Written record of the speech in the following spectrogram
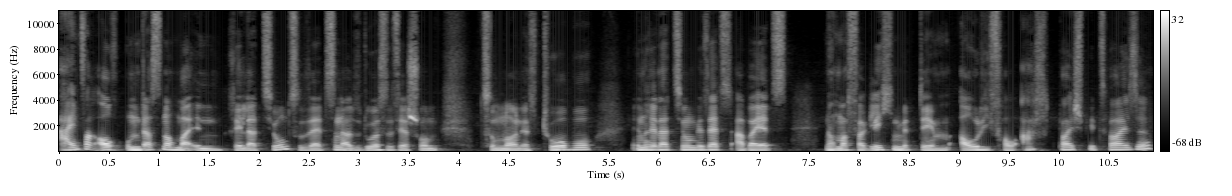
einfach auch, um das nochmal in Relation zu setzen, also du hast es ja schon zum 9F Turbo in Relation gesetzt, aber jetzt nochmal verglichen mit dem Audi V8 beispielsweise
